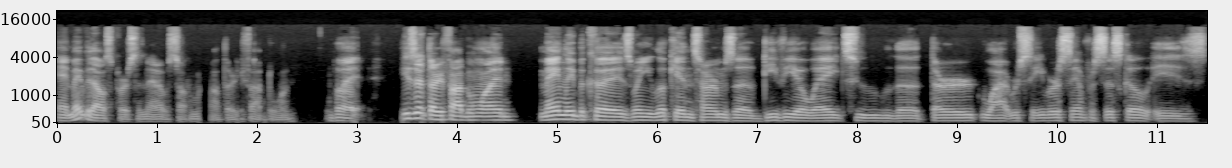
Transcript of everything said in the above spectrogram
And maybe that was person that I was talking about 35 to 1. But he's at 35 to 1 mainly because when you look in terms of DVOA to the third wide receiver, San Francisco is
